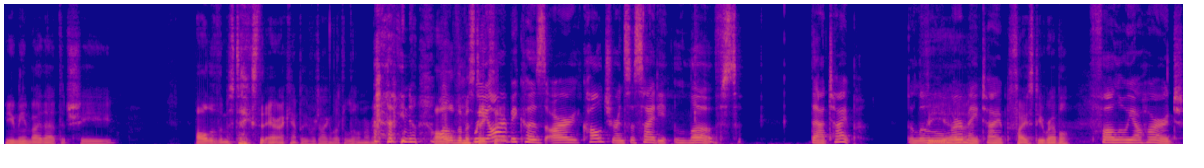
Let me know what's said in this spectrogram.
You mean by that that she. All of the mistakes that Eric, I can't believe we're talking about the Little Mermaid. I know. All of the mistakes We that- are because our culture and society loves that type, the Little The, uh, Mermaid type. Feisty rebel. Follow your heart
